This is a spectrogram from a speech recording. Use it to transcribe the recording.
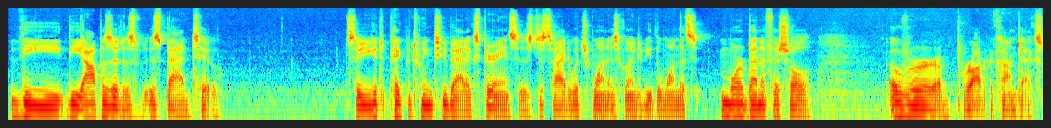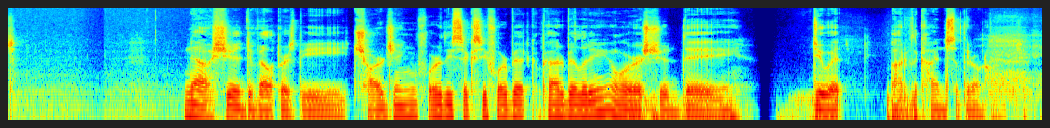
the the opposite is, is bad too. So you get to pick between two bad experiences, decide which one is going to be the one that's more beneficial over a broader context. Now, should developers be charging for the 64 bit compatibility, or should they do it out of the kindness of their own heart?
